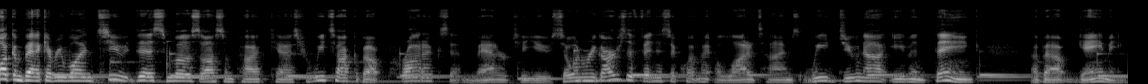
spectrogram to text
Welcome back, everyone, to this most awesome podcast where we talk about products that matter to you. So, in regards to fitness equipment, a lot of times we do not even think about gaming.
